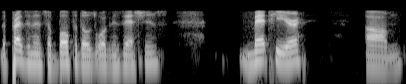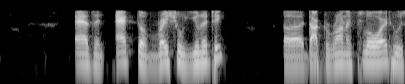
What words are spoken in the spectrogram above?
the presidents of both of those organizations met here um, as an act of racial unity. Uh, Dr. Ronnie Floyd, who is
